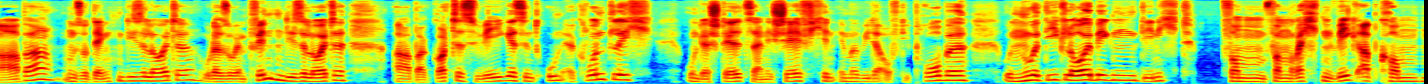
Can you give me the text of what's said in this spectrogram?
Aber, und so denken diese Leute oder so empfinden diese Leute, aber Gottes Wege sind unergründlich und er stellt seine Schäfchen immer wieder auf die Probe und nur die Gläubigen, die nicht vom, vom rechten Weg abkommen,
